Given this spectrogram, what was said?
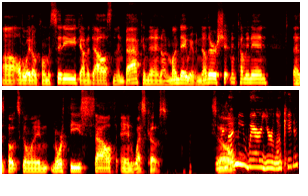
uh, all the way to Oklahoma City, down to Dallas, and then back. And then on Monday, we have another shipment coming in that has boats going northeast, south, and west coast. So remind me where you're located.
